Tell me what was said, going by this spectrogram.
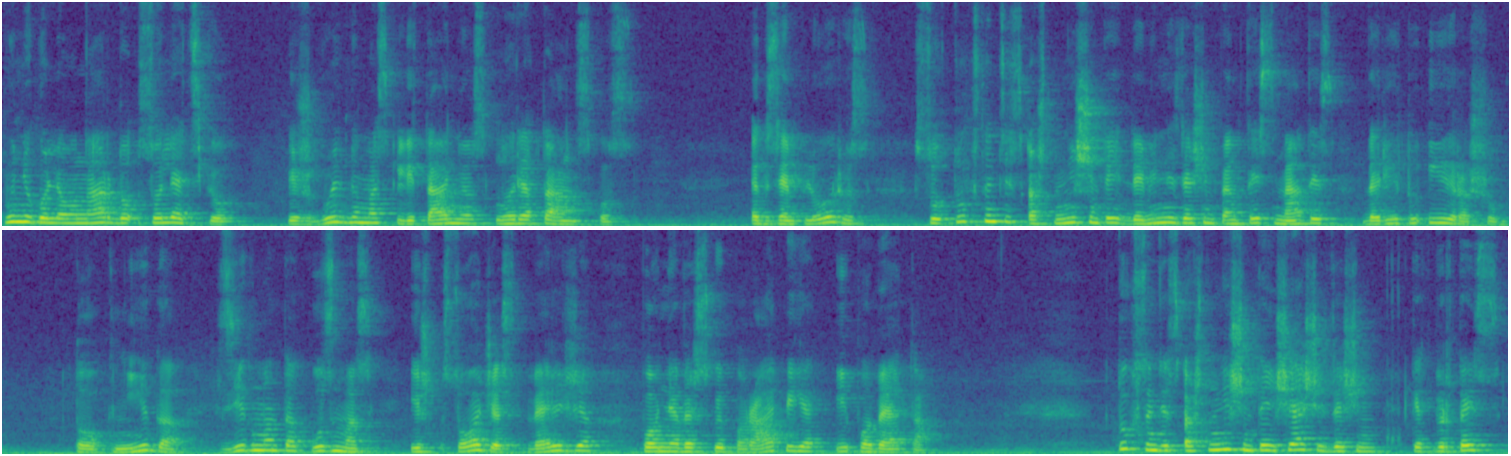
kunigo Leonardo Soleckio išguldymas Litanijos Loretanskos. Egzempliorius su 1895 metais darytų įrašų. To knygą Zygmantą Kuzmas iš Sodžias veldžia po Neverskui parapiją į Povetą. 1864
